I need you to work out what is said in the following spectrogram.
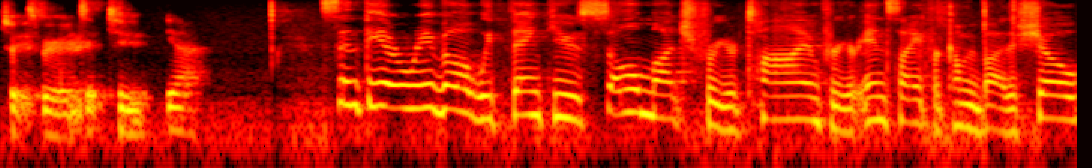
to experience it too. Yeah. Cynthia Erivo, we thank you so much for your time, for your insight, for coming by the show.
